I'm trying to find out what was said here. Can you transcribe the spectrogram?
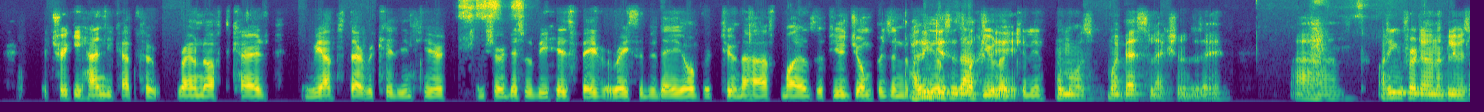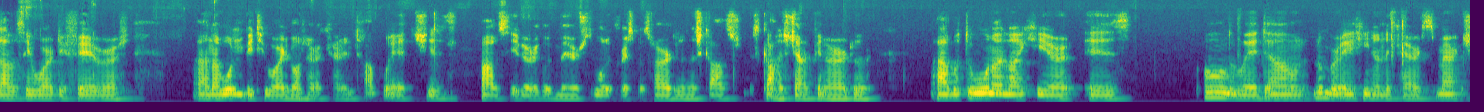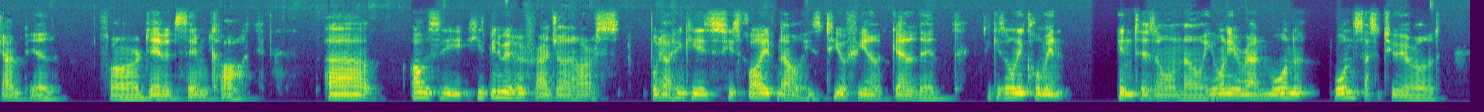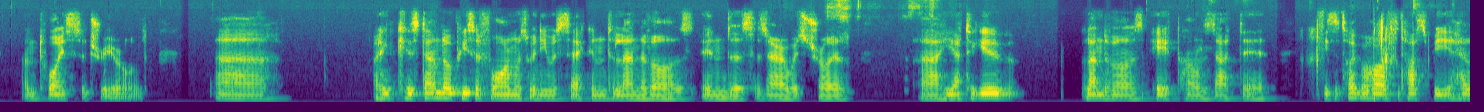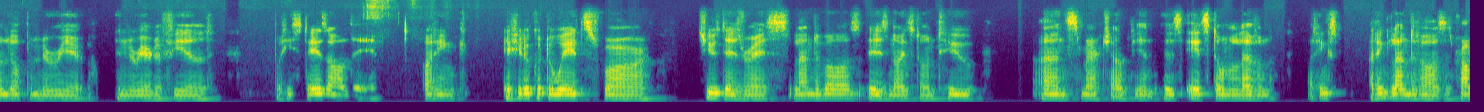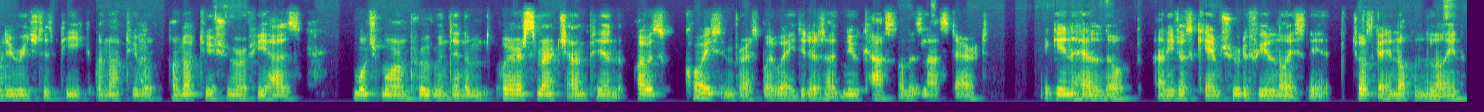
A tricky handicap to round off the card. And we have to start with Killian here. I'm sure this will be his favourite race of the day, over two and a half miles. A few jumpers in the I think this is what actually- like, Killian? almost my best selection of the day. Um, I think Verdana Blue is obviously a worthy favourite, and I wouldn't be too worried about her carrying top weight. She's obviously a very good mare. She's won a Christmas hurdle and a Scottish, Scottish champion hurdle. Uh, but the one I like here is all the way down, number 18 on the card, Smart Champion for David Simcock. Uh, obviously, he's been a bit of a fragile horse, but I think he's he's five now. He's Teofilo Geldin. I think he's only coming into his own now. He only ran one once as a two-year-old and twice as a three-year-old. Uh, I think his standout piece of form was when he was second to Land of Oz in the Cesarewitch trial. Uh, he had to give Land of Oz eight pounds that day. He's the type of horse that has to be held up in the rear in the rear of the field, but he stays all day. I think if you look at the weights for Tuesday's race, Land of Oz is nine stone two, and Smart Champion is eight stone eleven. I think I think Land of Oz has probably reached his peak. I'm not too much, I'm not too sure if he has much more improvement in him. Whereas Smart Champion, I was quite impressed by the way he did it at Newcastle on his last start. Again held up and he just came through the field nicely, just getting up on the line.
